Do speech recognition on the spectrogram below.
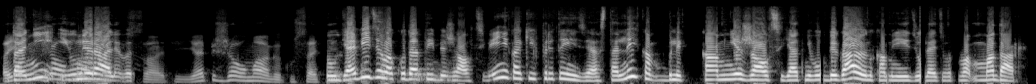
Да Вот я они бежал и умирали в этом. кусать. Я бежал мага кусать. Ну, я видела, куда ты бежал. Тебе никаких претензий. Остальные, ко, блядь, ко мне жался. Я от него убегаю, он ко мне идет, блядь, вот Ма- Мадар.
